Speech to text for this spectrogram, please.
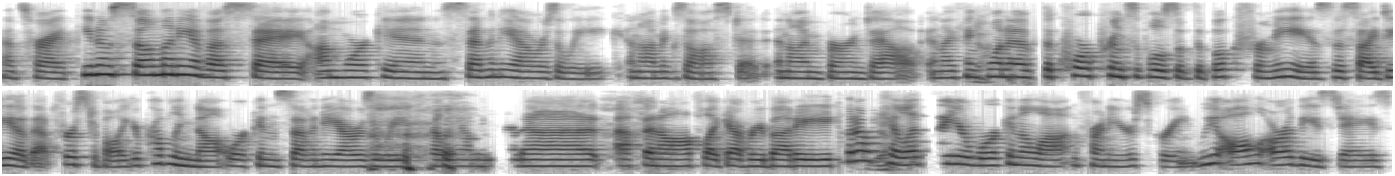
That's right. You know, so many of us say, I'm working 70 hours a week and I'm exhausted and I'm burned out. And I think yeah. one of the core principles of the book for me is this idea that, first of all, you're probably not working 70 hours a week, really on the internet, effing off like everybody. But okay, yeah. let's say you're working a lot in front of your screen. We all are these days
